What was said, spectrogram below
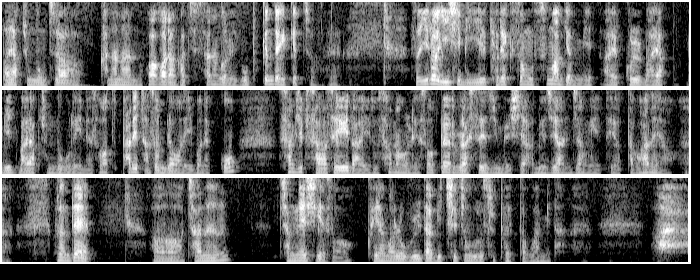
마약 중독자 가난한 화가랑 같이 사는 것을 못 견뎌했겠죠. 예. 그래서 1월 22일 결핵성 수막염 및 알코올 마약 및 마약 중독으로 인해서 파리 자선병원에 입원했고 34세의 나이로 사망을 해서 베르라세지 묘지, 묘지 안장이 되었다고 하네요. 예. 그런데 어, 자는 장례식에서 그야말로 울다 미칠 정도로 슬퍼했다고 합니다. 예. 아,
